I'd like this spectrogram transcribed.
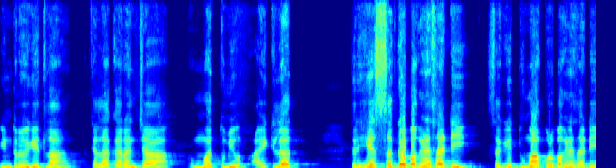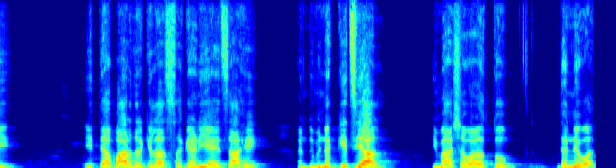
इंटरव्ह्यू घेतला. कलाकारांच्या मत तुम्ही ऐकलं तर हे सगळं बघण्यासाठी सगळी धुमाकूळ बघण्यासाठी येत्या बारा तारखेला सगळ्यांनी यायचं आहे. आणि तुम्ही नक्कीच याल. ही मी आशा बाळगतो. धन्यवाद.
